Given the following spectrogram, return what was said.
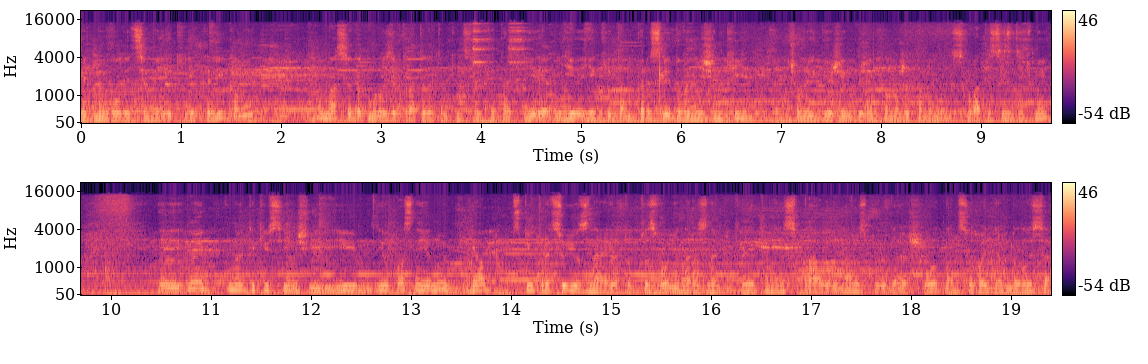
людьми вулицями, які є каліками. Ну, внаслідок морозів втратили там кінцівки. Так? Є, є які там переслідувані жінки, чоловік б'є жінку, жінка може там сховатися з дітьми. І, ну, і, ну і такі всі інші. І, і власне я, ну, я співпрацюю з нею, тобто дзвоню на разне підтримки справи. Вона розповідає, що от нам сьогодні вдалося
